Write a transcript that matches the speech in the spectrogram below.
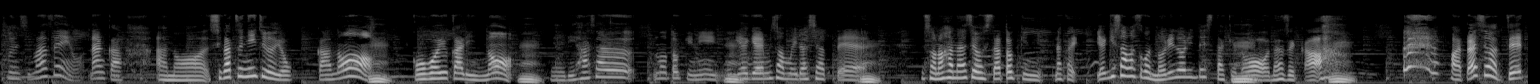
オープンしませんよ。なんか、あのー、4月24日のう、ん。ゴーゴーゆかりんの、うん。えーリハーサルの時に、うん八木あゆみさんもいらっしゃって、うん。その話をした時に、なんか、八木さんはすごいノリノリでしたけど、なぜか。うん。私は絶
